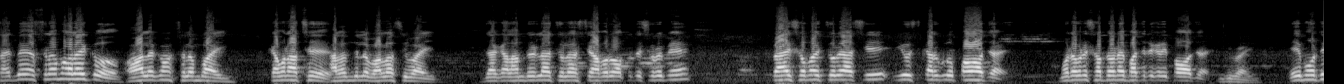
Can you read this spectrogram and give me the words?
সাইদ ভাই আসসালামু আলাইকুম। ওয়ালাইকুম আসসালাম ভাই। কেমন আছে? আলহামদুলিল্লাহ ভালো আছি ভাই। যাক আলহামদুলিল্লাহ চলে আসছি আবারও আপনাদের শোরুমে। প্রায় সময় চলে আসি ইউজ কারগুলো পাওয়া যায়। মোটামুটি সব ধরনের বাজেটের গাড়ি পাওয়া যায়। জি ভাই। এই মুহূর্তে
